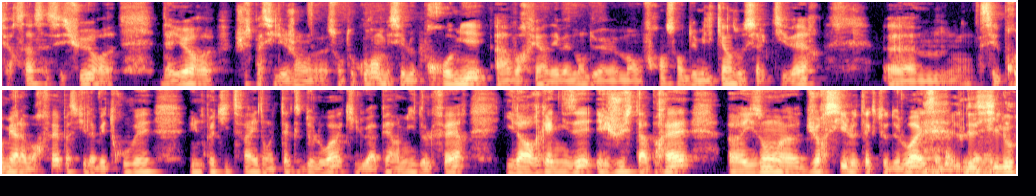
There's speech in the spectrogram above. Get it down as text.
faire ça, ça c'est sûr. D'ailleurs, je ne sais pas si les gens sont au courant, mais c'est le premier à avoir fait un événement de MMA en France en 2015 au Cirque d'hiver c'est le premier à l'avoir fait parce qu'il avait trouvé une petite faille dans le texte de loi qui lui a permis de le faire. Il a organisé et juste après, ils ont durci le texte de loi et ça Le philo.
